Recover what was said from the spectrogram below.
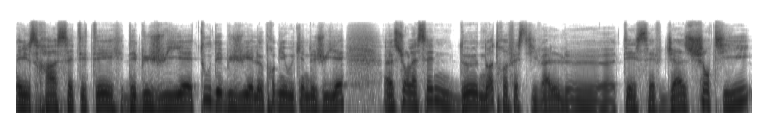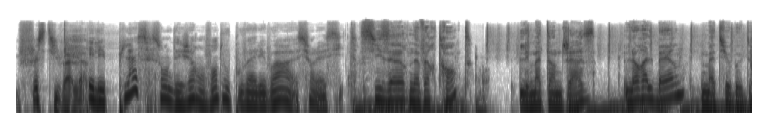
Et il sera cet été, début juillet, tout début juillet, le premier week-end de juillet, euh, sur la scène de notre festival, le TSF Jazz Chantilly Festival. Et les places sont déjà en vente, vous pouvez aller voir sur le site. 6h, 9h30, les matins de jazz. Laure Alberne, Mathieu Baudou.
